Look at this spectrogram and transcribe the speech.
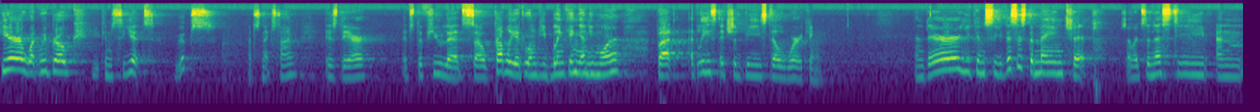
Here, what we broke, you can see it, whoops, that's next time, is there. It's the few LEDs, so probably it won't be blinking anymore, but at least it should be still working. And there you can see, this is the main chip. So it's an ST and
